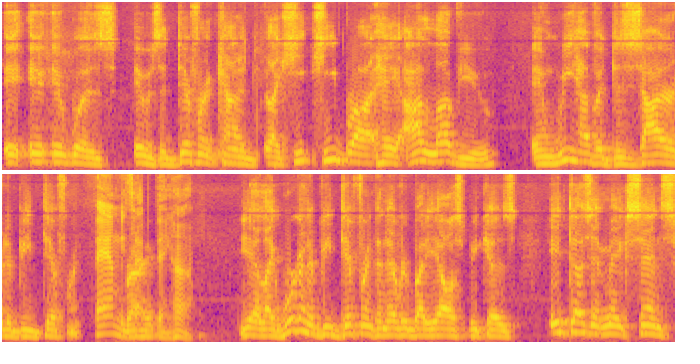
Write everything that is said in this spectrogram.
it, it, it was it was a different kind of like he he brought, hey, I love you and we have a desire to be different. Family right? type thing, huh? Yeah, like we're going to be different than everybody else because it doesn't make sense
